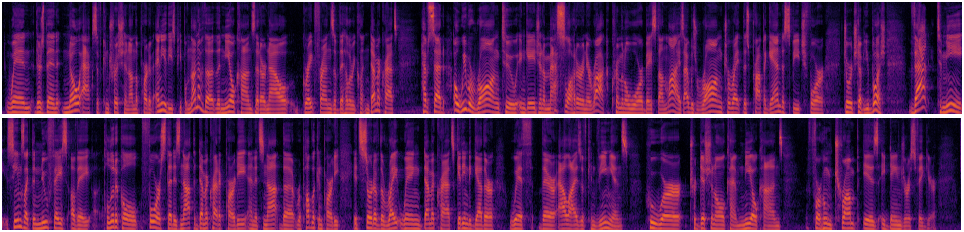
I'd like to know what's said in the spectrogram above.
when there's been no acts of contrition on the part of any of these people. None of the, the neocons that are now great friends of the Hillary Clinton Democrats have said, oh, we were wrong to engage in a mass slaughter in Iraq, a criminal war based on lies. I was wrong to write this propaganda speech for George W. Bush. That, to me, seems like the new face of a political force that is not the Democratic Party and it's not the Republican Party. It's sort of the right wing Democrats getting together with their allies of convenience who were traditional kind of neocons for whom Trump is a dangerous figure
